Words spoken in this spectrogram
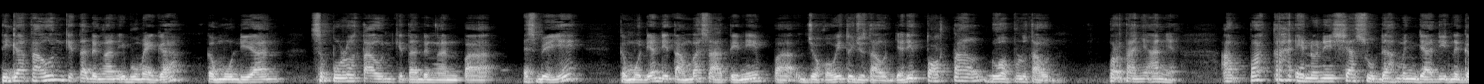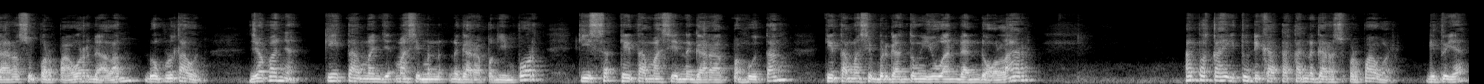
Tiga tahun kita dengan Ibu Mega, kemudian 10 tahun kita dengan Pak SBY, kemudian ditambah saat ini Pak Jokowi 7 tahun. Jadi total 20 tahun. Pertanyaannya, apakah Indonesia sudah menjadi negara superpower dalam 20 tahun? Jawabannya, kita masih negara pengimpor, kita masih negara penghutang, kita masih bergantung yuan dan dolar. Apakah itu dikatakan negara superpower? Gitu ya.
